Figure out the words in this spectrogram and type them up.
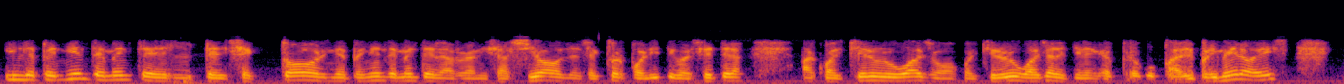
independientemente del, sector, independientemente de la organización, del sector político, etcétera, a cualquier uruguayo o a cualquier uruguaya le tiene que preocupar. El primero es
